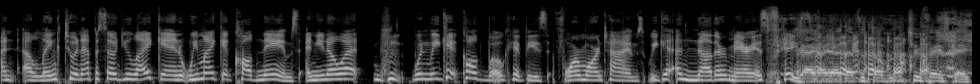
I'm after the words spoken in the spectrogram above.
an, a link to an episode you like in, we might get called names. And you know what? when we we get called woke hippies four more times, we get another Marius face. Yeah, yeah, yeah. That's a double two face cake.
